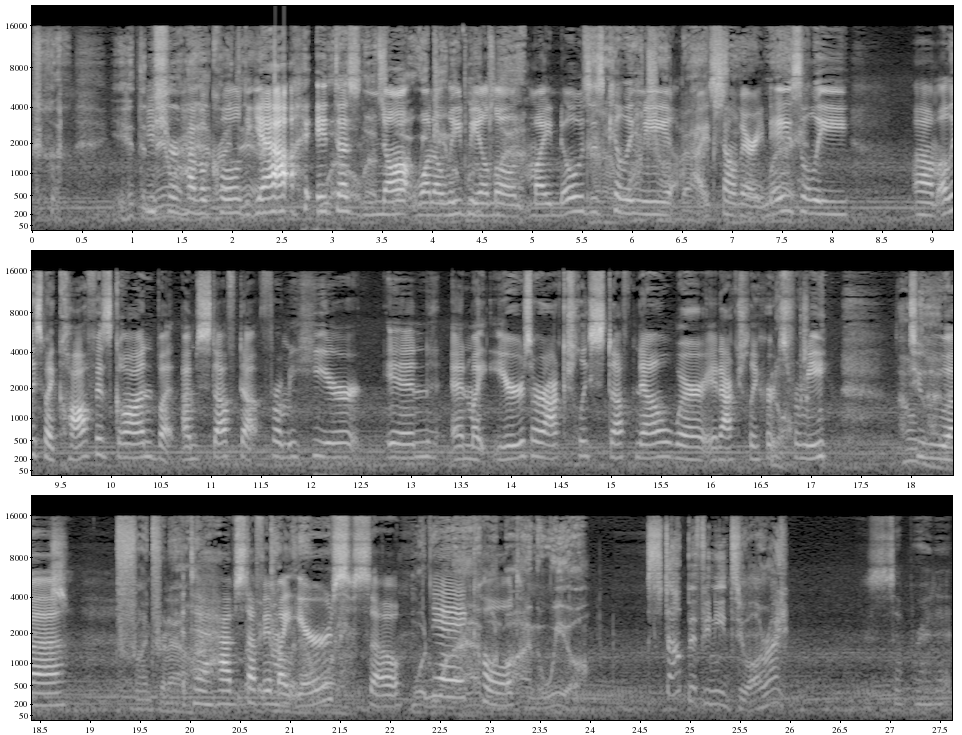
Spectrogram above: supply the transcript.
You hit the You nail sure have a head right cold? yeah, it Well, does not want to leave me with alone. plan. My nose is Gotta killing me. I sound very way. nasally. Um, at least my cough is gone, but I'm stuffed up from here in, and my ears are actually stuffed now, where it actually hurts for me How to uh, is. Fine for now. to have stuff in my ears. So Would yay, want to have one cold. the wheel. Stop if you need to, alright? Subreddit.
